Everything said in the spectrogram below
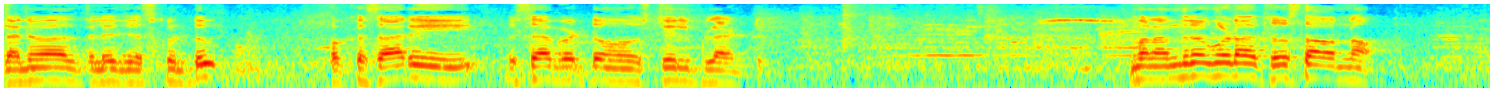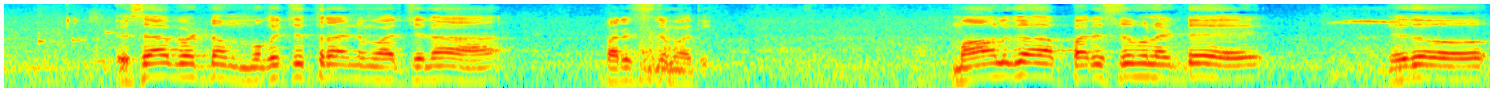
ధన్యవాదాలు తెలియజేసుకుంటూ ఒక్కసారి విశాఖపట్నం స్టీల్ ప్లాంట్. మనందరం కూడా చూస్తూ ఉన్నాం. విశాఖపట్నం ముఖ చిత్రాన్ని మార్చిన పరిశ్రమ అది. మామూలుగా పరిశ్రమలు అంటే ఏదో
